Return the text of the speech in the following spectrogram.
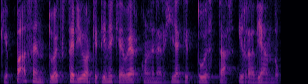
que pasa en tu exterior que tiene que ver con la energía que tú estás irradiando.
